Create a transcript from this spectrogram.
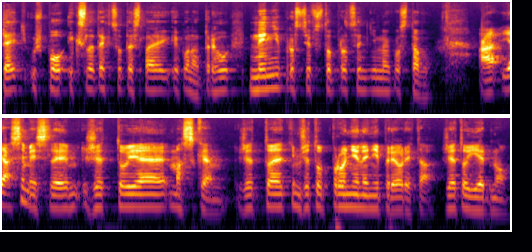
teď už po x letech, co Tesla je jako na trhu, není prostě v 100% jako stavu. A já si myslím, že to je maskem. Že to je tím, že to pro ně není priorita. Že je to jedno.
